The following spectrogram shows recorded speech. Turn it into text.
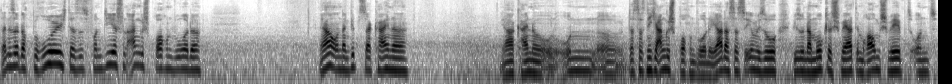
Dann ist er doch beruhigt, dass es von dir schon angesprochen wurde. Ja, und dann gibt es da keine, ja, keine, un, uh, dass das nicht angesprochen wurde, ja, dass das irgendwie so wie so ein Damoklesschwert im Raum schwebt und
